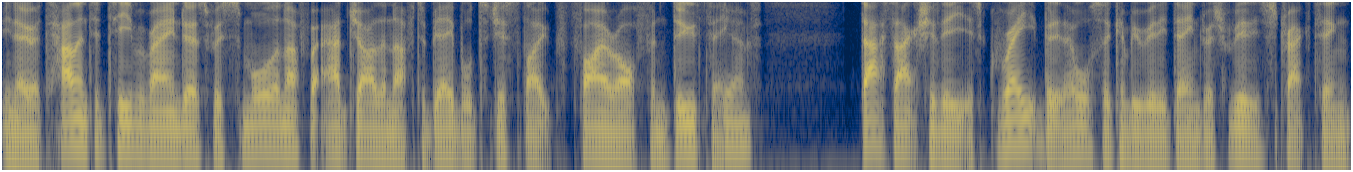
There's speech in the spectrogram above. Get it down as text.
you know a talented team around us we're small enough we're agile enough to be able to just like fire off and do things that's actually it's great but it also can be really dangerous really distracting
